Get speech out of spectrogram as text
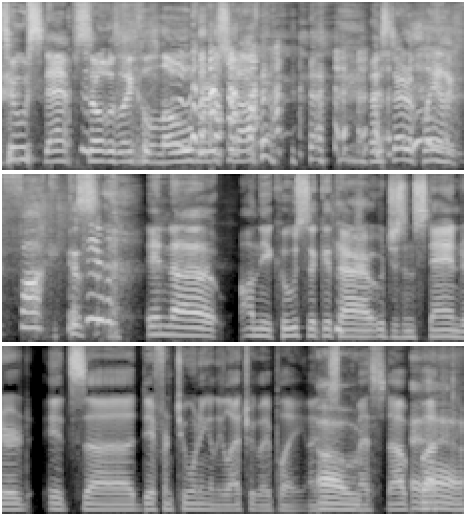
two steps so it was like a low version of it I started playing like fuck because in uh on the acoustic guitar which is in standard it's uh different tuning on the electric I play and I just Oh, messed up but Uh,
